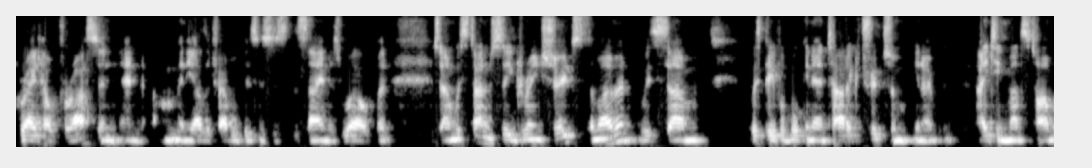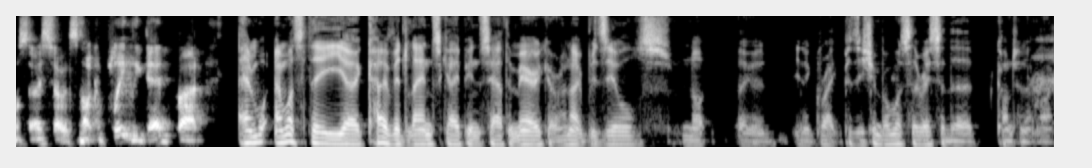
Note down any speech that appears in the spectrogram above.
great help for us and, and many other travel businesses the same as well. But um, we're starting to see green shoots at the moment with um, with people booking Antarctic trips from you know eighteen months time or so. So it's not completely dead, but and and what's the uh, COVID landscape in South America? I know Brazil's not uh, in a great position, but what's the rest of the continent like?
